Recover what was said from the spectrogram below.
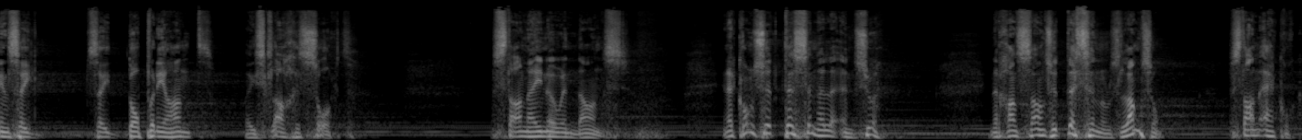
en sy sy dop in die hand. Hy's klaar gesort staan hy nou en dans. En ek kom so tussen hulle in so. En dan gaan staan so tussen ons langs hom. staan ek ook.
